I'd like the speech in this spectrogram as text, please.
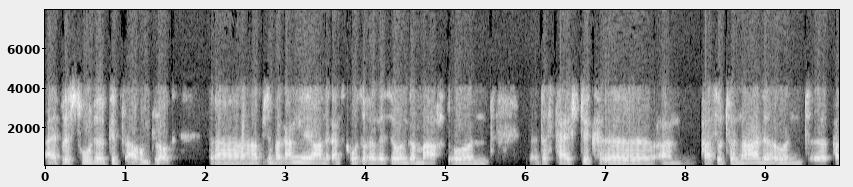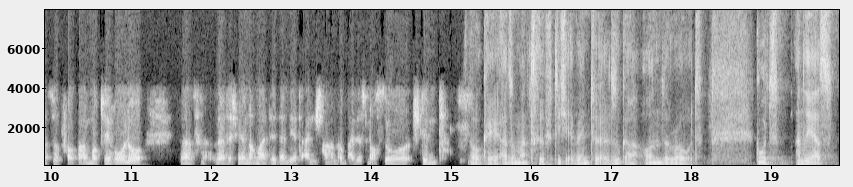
Albrechtstrude gibt es auch im Blog. Da habe ich im vergangenen Jahr eine ganz große Revision gemacht und das Teilstück äh, an Passo Tonale und äh, Passo Foppa Mortirolo, das werde ich mir nochmal detailliert anschauen, ob alles noch so stimmt. Okay, also man trifft dich eventuell sogar on the road. Gut, Andreas,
